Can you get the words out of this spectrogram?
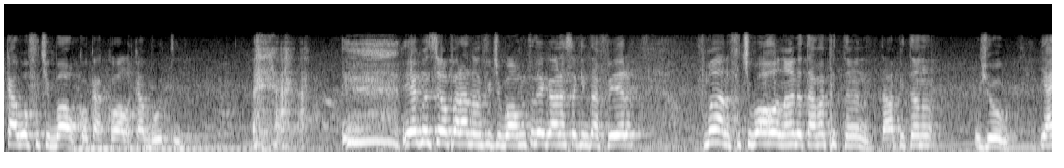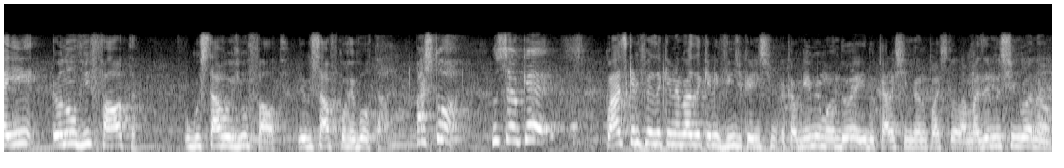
Acabou o futebol, Coca-Cola, acabou tudo. e aconteceu uma parada no futebol muito legal nessa quinta-feira. Mano, futebol rolando, eu tava apitando, tava apitando o jogo. E aí eu não vi falta. O Gustavo viu falta. E o Gustavo ficou revoltado. Pastor, não sei o que. Quase que ele fez aquele negócio daquele vídeo que, a gente, que alguém me mandou aí do cara xingando o pastor lá. Mas ele não xingou, não.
